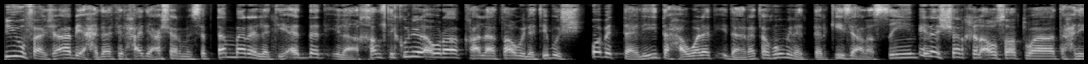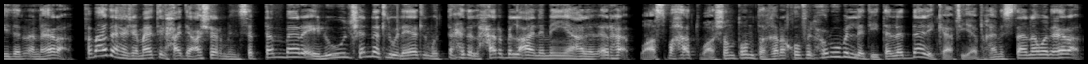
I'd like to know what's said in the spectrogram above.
ليفاجأ بأحداث الحادي عشر من سبتمبر التي أدت إلى خلط كل الأوراق على طاولة بوش. وبالتالي تحولت إدارته من التركيز على الصين إلى الشرق الأوسط وتحديدا العراق. فبعد هجمات الحادي عشر من سبتمبر أيلول شنت الولايات المتحدة الحرب العالمية على الإرهاب وأصبحت واشنطن تغرق في الحروب التي تلت ذلك في أفغانستان والعراق.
